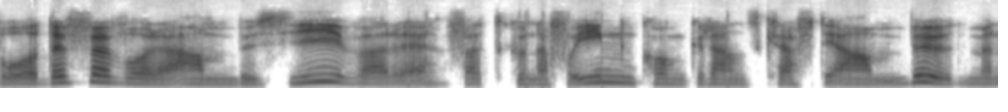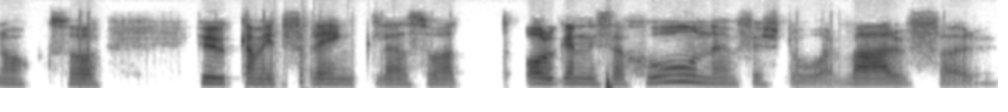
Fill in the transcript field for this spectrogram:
både för våra anbudsgivare för att kunna få in konkurrenskraftiga anbud men också hur kan vi förenkla så att organisationen förstår varför,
